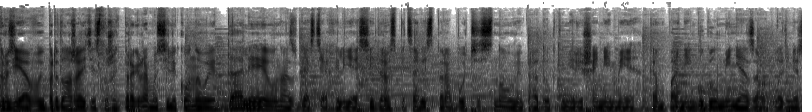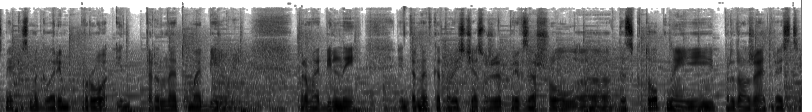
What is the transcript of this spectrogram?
Друзья, вы продолжаете слушать программу «Силиконовые дали». У нас в гостях Илья Сидоров, специалист по работе с новыми продуктами и решениями компании Google. Меня зовут Владимир Смеркис. Мы говорим про интернет мобильный. Про мобильный интернет, который сейчас уже превзошел э, десктопный и продолжает расти.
